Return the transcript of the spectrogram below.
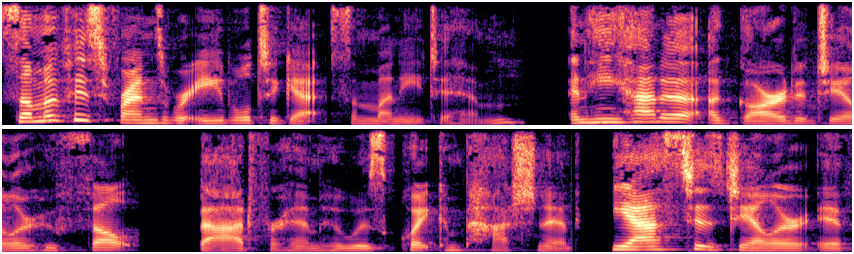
Some of his friends were able to get some money to him, and he had a, a guard, a jailer who felt bad for him, who was quite compassionate. He asked his jailer if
